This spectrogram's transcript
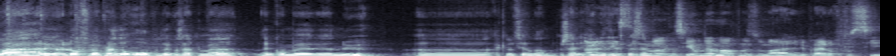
Hva er det låt som jeg pleide å åpne konserten med? Den kommer eh, nå. Uh, jeg er ikke noe å si om den. Det skjer Nei, ingenting spesielt. jeg kan si om den at liksom er, Vi pleier ofte å si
